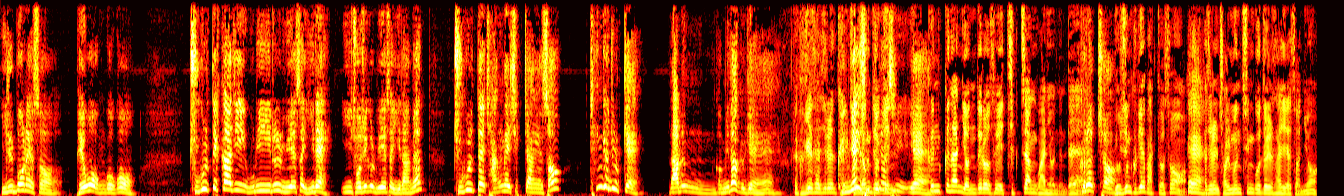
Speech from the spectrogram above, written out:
일본에서 배워온 거고 죽을 때까지 우리를 위해서 일해. 이 조직을 위해서 일하면 죽을 때 장례식장에서 챙겨줄게. 라는 겁니다, 그게. 그러니까 그게 사실은 굉장히 전형적인 예. 끈끈한 연대로서의 직장관이었는데. 그렇죠. 요즘 그게 바뀌어서 예. 사실은 젊은 친구들 사이에서는요,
